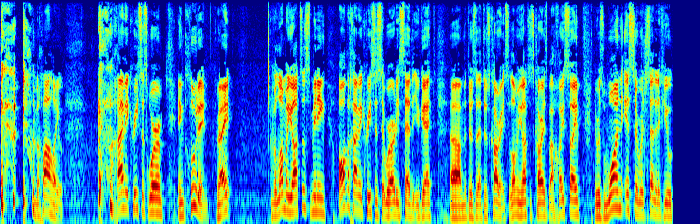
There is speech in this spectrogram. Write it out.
were included, right? Velama yatzis, meaning all the chayve creases that were already said that you get um, that there's that there's kares. Velama yatzis kares ba'choisai. There was one isser which said that if you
